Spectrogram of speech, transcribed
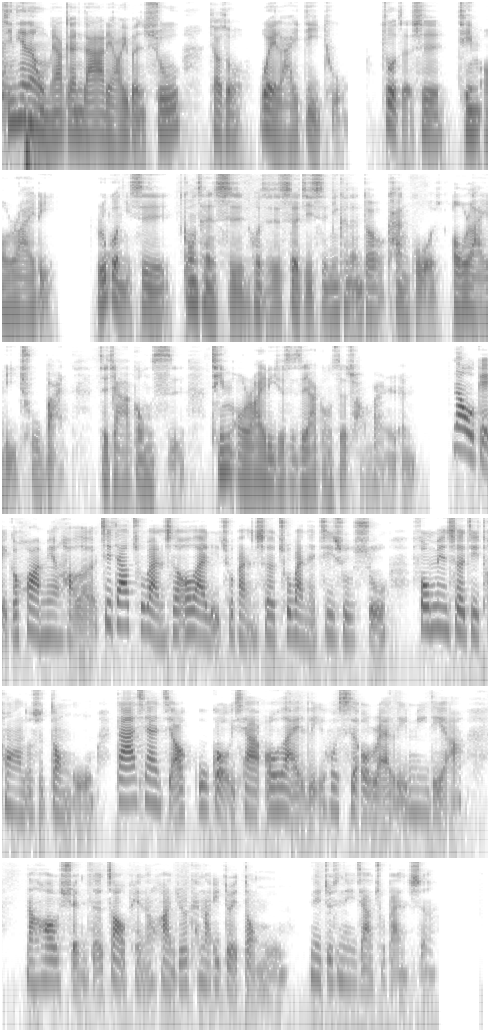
今天呢，我们要跟大家聊一本书，叫做《未来地图》，作者是 Tim O'Reilly。如果你是工程师或者是设计师，你可能都有看过欧莱里出版这家公司，Tim O'Reilly 就是这家公司的创办人。那我给一个画面好了，这家出版社欧莱里出版社出版的技术书封面设计通常都是动物。大家现在只要 Google 一下欧莱里或是 O'Reilly Media，然后选择照片的话，你就会看到一堆动物，那就是那家出版社。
